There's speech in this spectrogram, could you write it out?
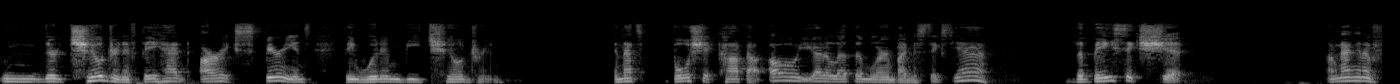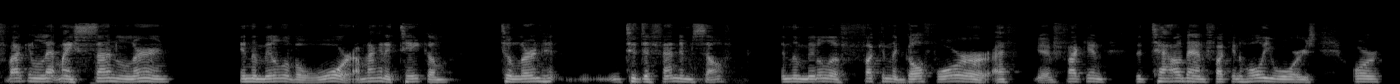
They're children. If they had our experience, they wouldn't be children. And that's bullshit cop out. Oh, you gotta let them learn by mistakes. Yeah the basic shit. I'm not gonna fucking let my son learn in the middle of a war. I'm not gonna take him to learn to defend himself in the middle of fucking the Gulf War or F- fucking the Taliban fucking holy wars or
